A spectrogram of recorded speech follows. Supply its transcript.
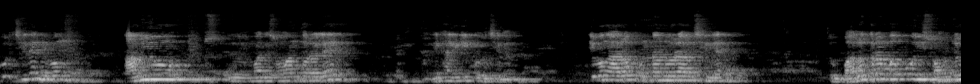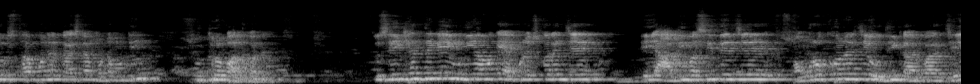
করছিলেন এবং আমিও মানে সমান্তরালে লেখালেখি করছিলাম। এবং আরও অন্যান্যরাও ছিলেন। তো বালকরাম বাবু এই সংযোগ স্থাপনের কাজটা মোটামুটি সূত্রপাত করেন। তো সেইখান থেকেই উনি আমাকে অ্যাপ্রোচ করেন যে এই আদিবাসীদের যে সংরক্ষণের যে অধিকার বা যে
